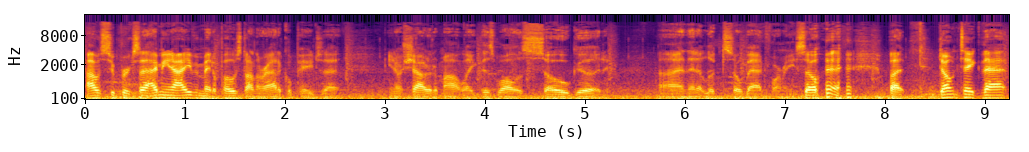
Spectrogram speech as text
I was super excited. I mean, I even made a post on the Radical page that you know shouted him out like this wall is so good. Uh, and then it looked so bad for me. So, but don't take that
